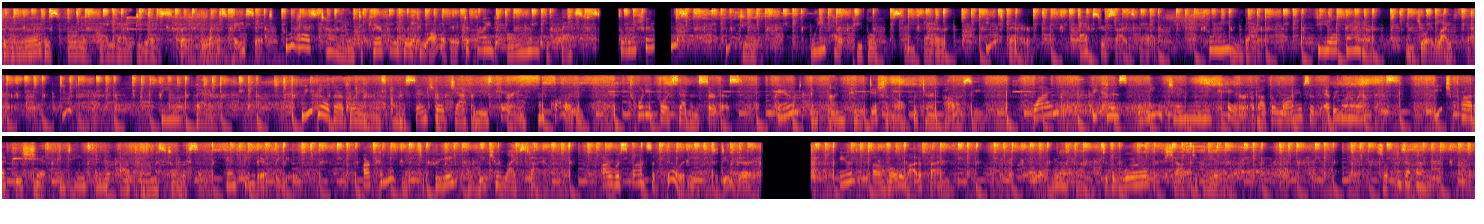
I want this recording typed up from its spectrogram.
The world is full of great ideas, but let's face it, who has time to carefully go through all of it to find only the best solutions? We do. We help people sleep better, eat better, exercise better, clean better, feel better, enjoy life better, build our brands on essential Japanese caring and quality, 24-7 service, and an unconditional return policy. Why? Because we genuinely care about the lives of everyone around us. Each product we ship contains in it our promise to listen and be there for you. Our commitment to create a richer lifestyle. Our responsibility to do good. And a whole lot of fun. Welcome to the world of Shop Japan. Shop Japan.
